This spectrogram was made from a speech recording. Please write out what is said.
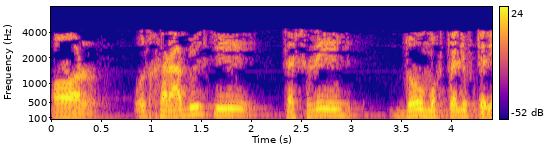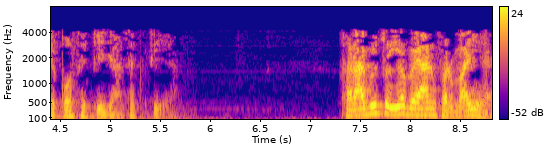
اور اس خرابی کی تشریح دو مختلف طریقوں سے کی جا سکتی ہے۔ خرابی تو یہ بیان فرمائی ہے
